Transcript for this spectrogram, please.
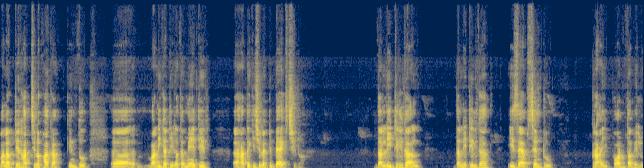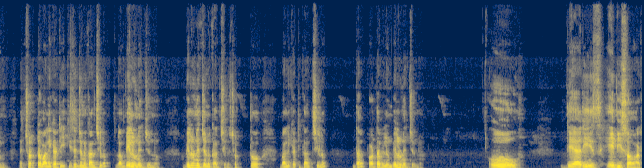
বালকটির হাত ছিল ফাঁকা, কিন্তু বালিকাটির অর্থাৎ মেয়েটির হাতে কি ছিল একটি ব্যাগ ছিল। The little girl the little girl is absent to cry for the balloon ছোট্ট বালিকাটি কিসের জন্য কাঁদছিল? না বেলুনের জন্য। বেলুনের জন্য কাঁদছিল। ছোট্ট বালিকাটি কাঁদছিল। দ্য ফর দ্য বেলুন, বেলুনের জন্য। ও দেয়ার ইজ হেভি শাওয়ার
